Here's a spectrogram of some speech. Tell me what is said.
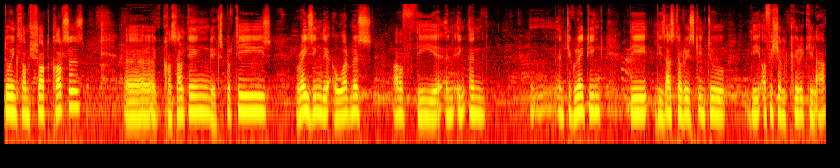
doing some short courses, uh, consulting, expertise, raising the awareness of the uh, and, and integrating the disaster risk into the official curricula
